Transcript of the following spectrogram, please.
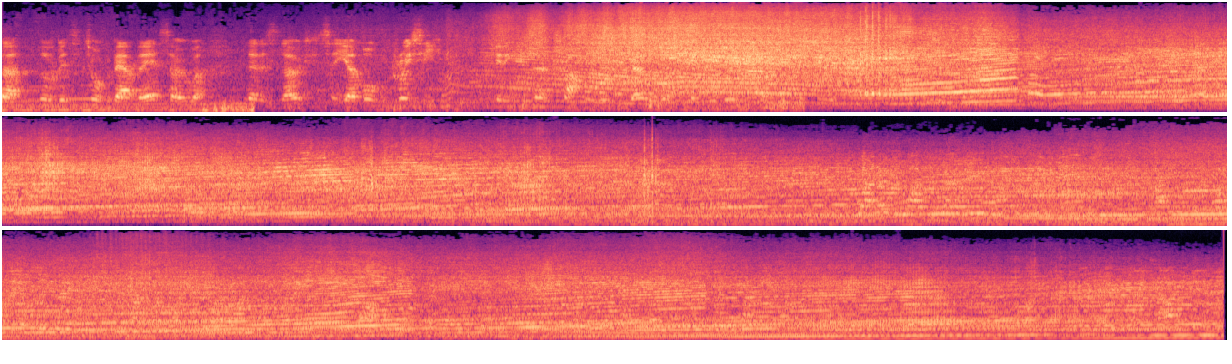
A little bit to talk about there. So uh, let us know. You can see uh, Morgan Creasy getting in the truck.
